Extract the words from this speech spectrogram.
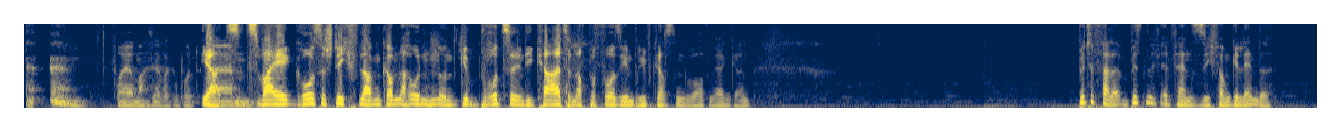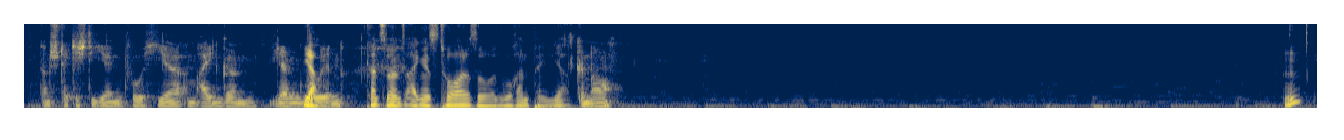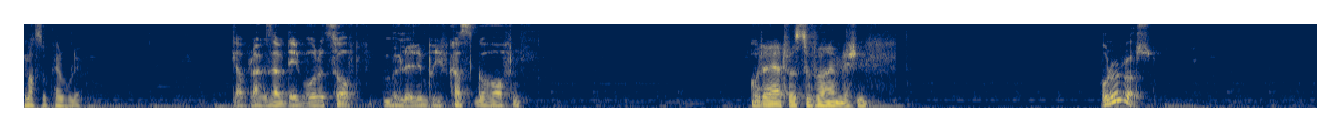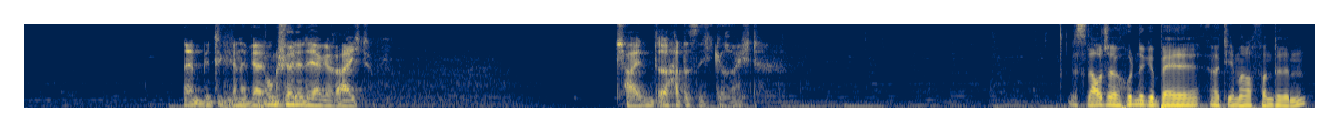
Feuer macht sie einfach kaputt. Ja, Ähm, zwei große Stichflammen kommen nach unten und gebrutzeln die Karte noch, bevor sie in den Briefkasten geworfen werden kann. Bitte, entfernen Sie sich vom Gelände. Dann stecke ich die irgendwo hier am Eingang irgendwo Ja. hin. Kannst du ans eigenes Tor oder so irgendwo ranpingen, ja. Genau. Mhm, machst du, kein Problem. Ich glaube langsam, denen wurde zu oft Müll in den Briefkasten geworfen. Oder er hat was zu verheimlichen. Oder das? Nein, bitte keine Werbungsschilder, der gereicht. Anscheinend äh, hat es nicht gereicht. Das laute Hundegebell hört ihr immer noch von drinnen.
